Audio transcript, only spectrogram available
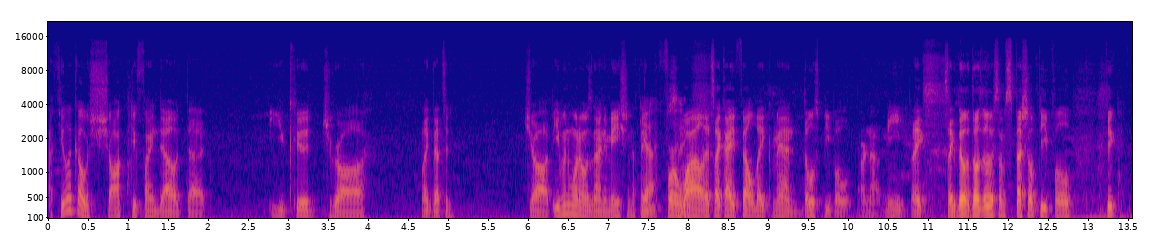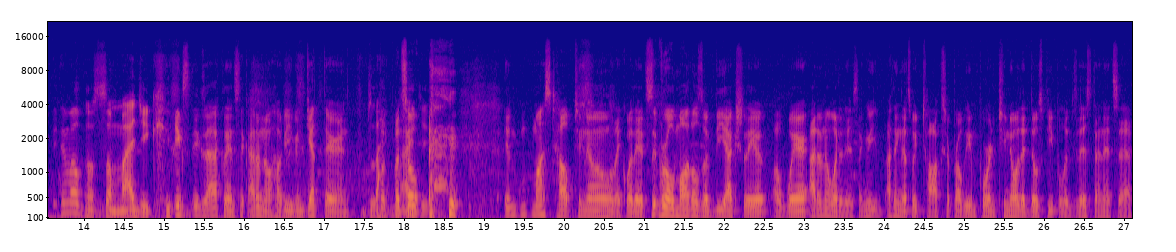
I feel like I was shocked to find out that you could draw, like that's a job. Even when I was in animation, I think Yeah, for a while it's like I felt like man, those people are not me. Like it's like those those, are some special people. Well, Oh, some magic, ex- exactly. And it's like I don't know how to even get there, and black but, but so it must help to know like whether it's role models or be actually aware. I don't know what it is. Like I think that's why talks are probably important to know that those people exist and it's a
